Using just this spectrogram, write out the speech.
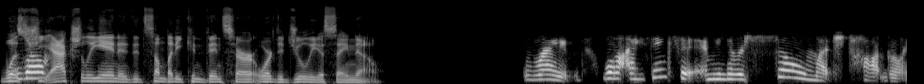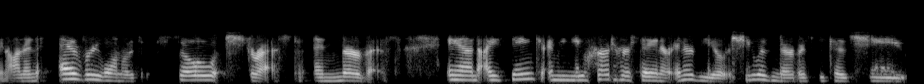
was well, she actually in and did somebody convince her or did Julia say no? Right. Well, I think that, I mean, there was so much talk going on, and everyone was so stressed and nervous. And I think, I mean, you heard her say in her interview, she was nervous because she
